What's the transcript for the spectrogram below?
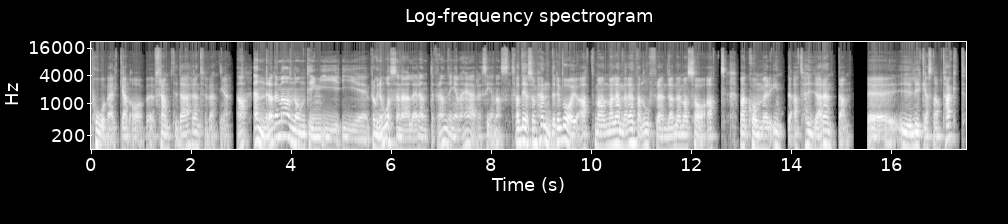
påverkan av framtida ränteförväntningar. Ja, ändrade man någonting i, i prognoserna eller ränteförändringarna här senast? Ja, det som hände det var ju att man, man lämnade räntan oförändrad men man sa att man kommer inte att höja räntan eh, i lika snabb takt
